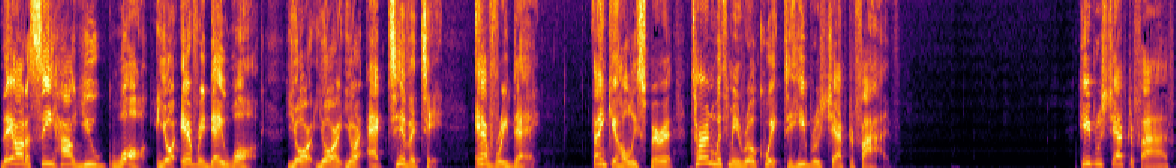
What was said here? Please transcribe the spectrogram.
They ought to see how you walk, your everyday walk, your your your activity every day. Thank you, Holy Spirit. Turn with me real quick to Hebrews chapter 5. Hebrews chapter 5.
